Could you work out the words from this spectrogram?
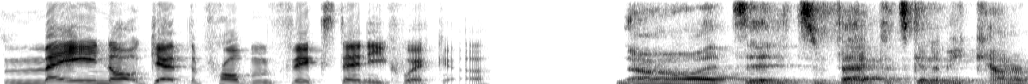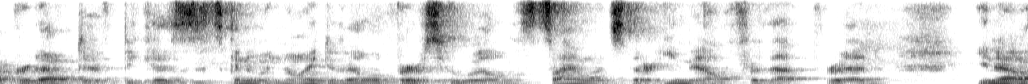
may not get the problem fixed any quicker. No, it's it's in fact it's going to be counterproductive because it's going to annoy developers who will silence their email for that thread. You know,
